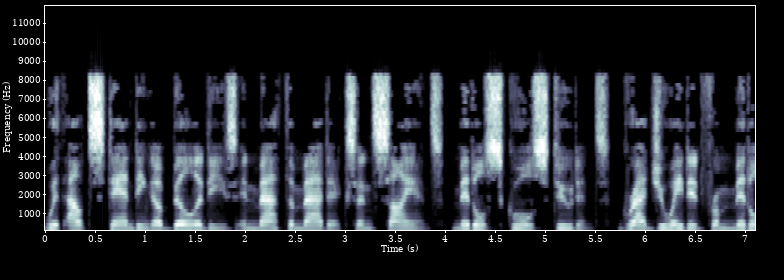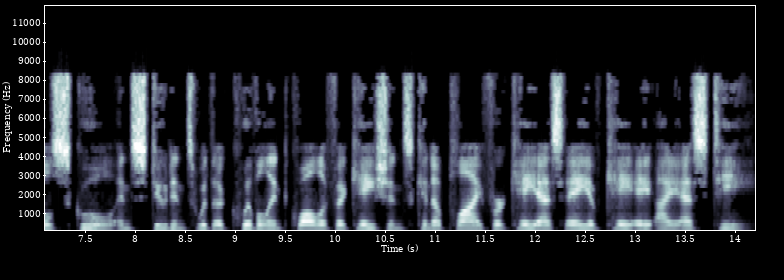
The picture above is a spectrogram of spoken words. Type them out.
With outstanding abilities in mathematics and science, middle school students, graduated from middle school and students with equivalent qualifications can apply for KSA of KAIST.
